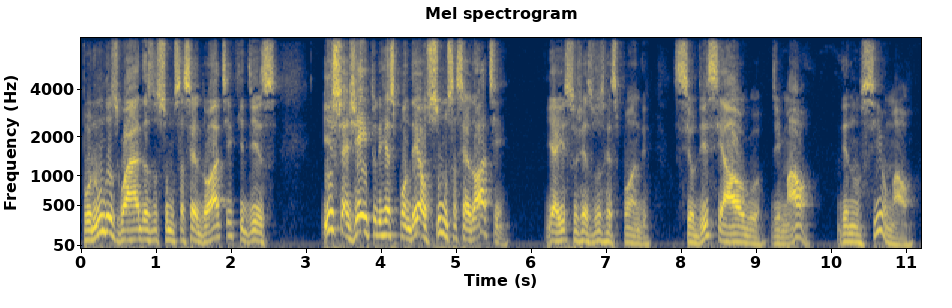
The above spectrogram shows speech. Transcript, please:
por um dos guardas do sumo sacerdote que diz: Isso é jeito de responder ao sumo sacerdote? E a isso Jesus responde: Se eu disse algo de mal, denuncie o mal.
